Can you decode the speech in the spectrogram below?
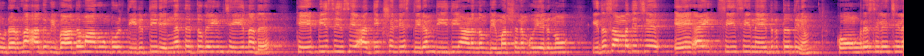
തുടർന്ന് അത് വിവാദമാകുമ്പോൾ തിരുത്തി രംഗത്തെത്തുകയും ചെയ്യുന്നത് കെ പി സി സി അധ്യക്ഷന്റെ സ്ഥിരം രീതിയാണെന്നും വിമർശനം ഉയരുന്നു. ഇത് സംബന്ധിച്ച് എ ഐ സി സി നേതൃത്വത്തിനും കോൺഗ്രസിലെ ചില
